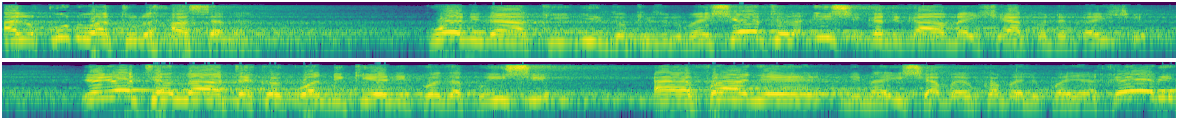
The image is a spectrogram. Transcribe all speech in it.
alqudwatul hasana kuweni na kiigizo kizuri. Maisha yote naishi katika maisha yako utakaishi yoyote Allah atakayokuandikieni kuweza kuishi ayafanye ni maisha ambayo kama yalikuwa ya kheri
